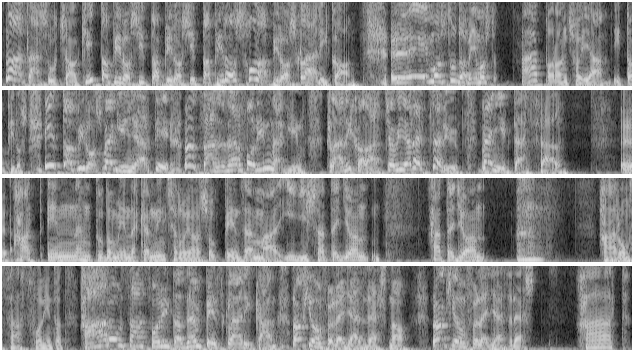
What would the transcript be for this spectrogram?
Na hát lássuk csak, itt a piros, itt a piros, itt a piros, hol a piros, Klárika? Ö, én most tudom, én most... Hát parancsoljál, itt a piros. Itt a piros, megint nyertél! 500 ezer forint megint. Klárika látja, milyen egyszerű? Mennyit tesz fel? Ö, hát én nem tudom, én nekem nincsen olyan sok pénzem már, így is, hát egy olyan... Hát egy olyan... 300 forintot. 300 forint az nem pénz, Klárikám! Rakjon föl egy ezrest, na! Rakjon föl egy ezrest! Hát,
